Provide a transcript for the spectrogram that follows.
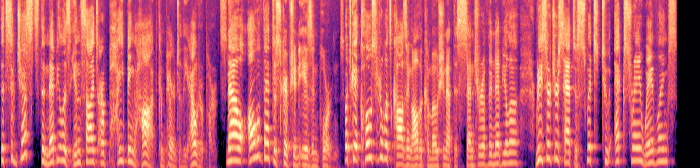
that suggests the nebula's insides are piping hot compared to the outer parts. Now, all of that description is important, but to get closer to what's causing all the commotion at the center of the nebula, researchers had to switch to X-ray wavelengths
